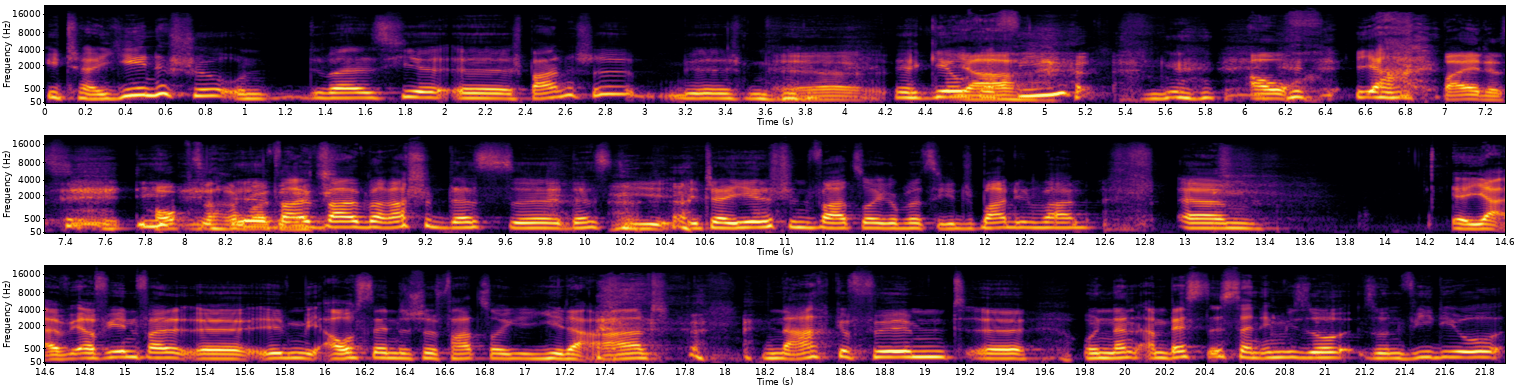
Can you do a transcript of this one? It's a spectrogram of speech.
italienische und du weißt hier äh, spanische äh, äh, Geografie. Ja, auch. ja. Beides. Die, Hauptsache äh, war, war überraschend, dass, äh, dass die italienischen Fahrzeuge plötzlich in Spanien waren. Ähm, äh, ja, auf jeden Fall äh, irgendwie ausländische Fahrzeuge jeder Art nachgefilmt. Äh, und dann am besten ist dann irgendwie so, so ein Video,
